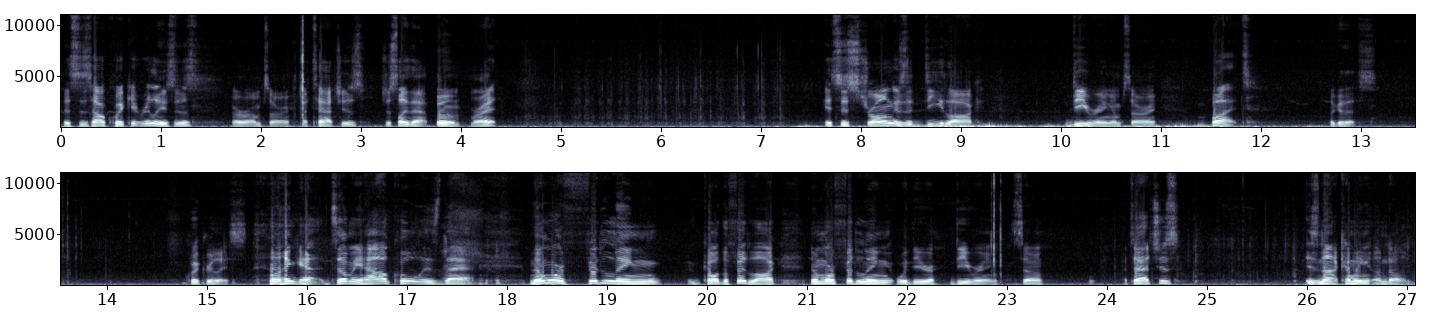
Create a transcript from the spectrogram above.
this is how quick it releases, or I'm sorry, attaches, just like that, boom, right? It's as strong as a D-lock, D-ring, I'm sorry, but look at this quick release. like, uh, tell me how cool is that? no more fiddling, called the Fidlock. No more fiddling with your D-ring. So, attaches is not coming undone.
